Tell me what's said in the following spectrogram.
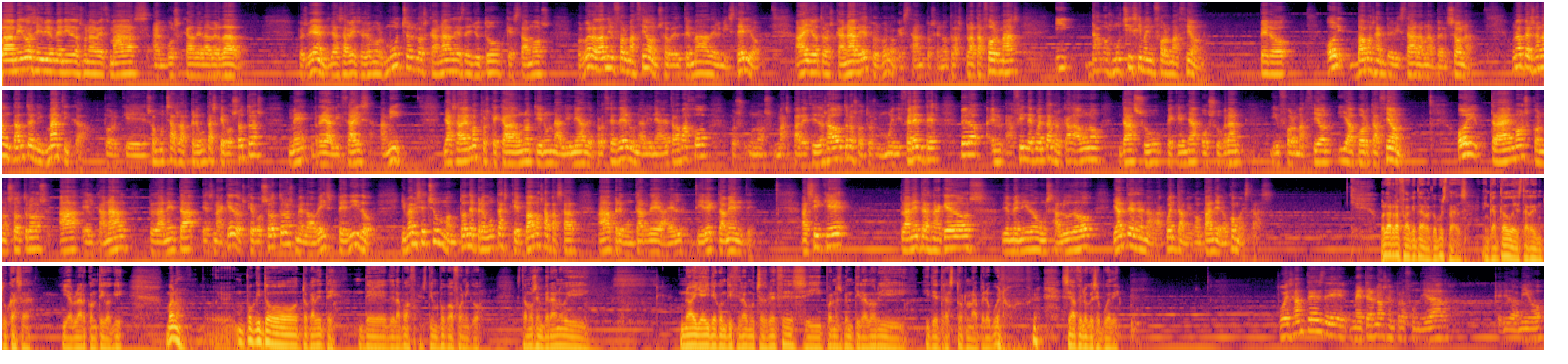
Hola amigos y bienvenidos una vez más a En Busca de la Verdad. Pues bien, ya sabéis que somos muchos los canales de YouTube que estamos, pues bueno, dando información sobre el tema del misterio. Hay otros canales, pues bueno, que están pues en otras plataformas y damos muchísima información. Pero hoy vamos a entrevistar a una persona, una persona un tanto enigmática, porque son muchas las preguntas que vosotros me realizáis a mí. Ya sabemos pues que cada uno tiene una línea de proceder, una línea de trabajo, pues unos más parecidos a otros, otros muy diferentes, pero a fin de cuentas pues cada uno da su pequeña o su gran información y aportación. Hoy traemos con nosotros a el canal Planeta Snaquedos, que vosotros me lo habéis pedido y me habéis hecho un montón de preguntas que vamos a pasar a preguntarle a él directamente. Así que Planetas Naquedos, bienvenido, un saludo. Y antes de nada, cuéntame, compañero, ¿cómo estás? Hola Rafa, ¿qué tal? ¿Cómo estás? Encantado de estar en tu casa y hablar contigo aquí. Bueno, eh, un poquito tocadete de, la voz, estoy un poco afónico. Estamos en verano y no hay aire acondicionado muchas veces y pones ventilador y, y te trastorna, pero bueno, se hace lo que se puede. Pues antes de meternos en profundidad, querido amigo,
